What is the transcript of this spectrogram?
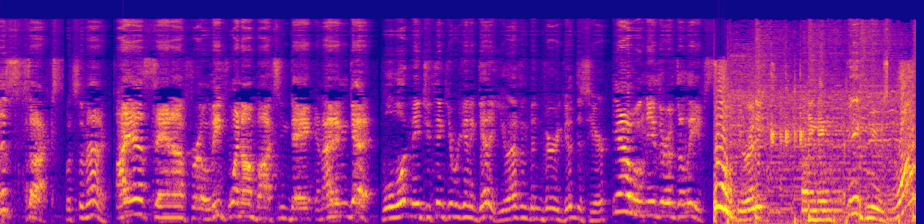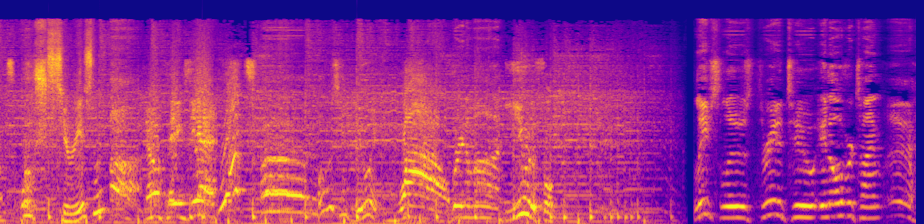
this sucks. What's the matter? I asked Santa for a Leaf win on Boxing Day, and I didn't get it. Well, what made you think you were going to get it? You haven't been very good this year. Yeah, well, neither of the Leafs. Boom! You ready? Big news. What? Oh, Whoosh. Seriously? Aw, no pigs yet. What? what was he doing? Wow. Bring them on. Beautiful. Leafs lose 3 to 2 in overtime ugh,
